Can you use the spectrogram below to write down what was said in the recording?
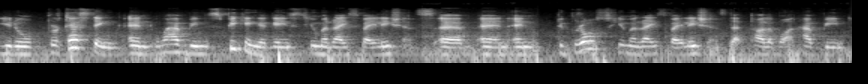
you know protesting and who have been speaking against human rights violations um, and and the gross human rights violations that Taliban have been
